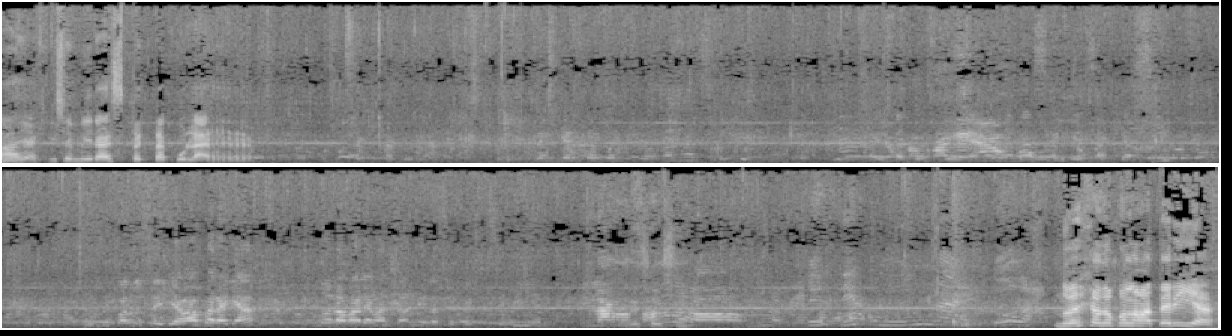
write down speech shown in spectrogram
Ay, aquí se mira espectacular. Cuando se lleva para allá, uno la va levantando y la cerveza se llena. Y la Rosana Eso sí. no, no se piensa. No es que ando con la batería.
